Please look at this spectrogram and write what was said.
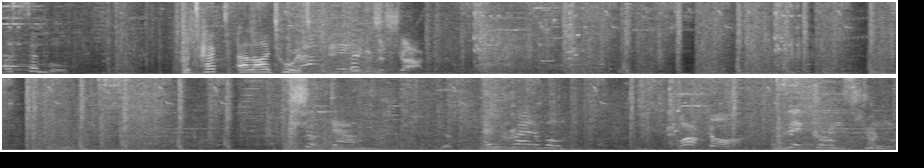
Assemble. Protect allied turret. Taking the shot! Shut down. Incredible. Locked on! Victory streak.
